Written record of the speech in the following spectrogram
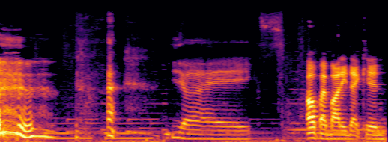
Yikes. oh, I bodied that kid.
